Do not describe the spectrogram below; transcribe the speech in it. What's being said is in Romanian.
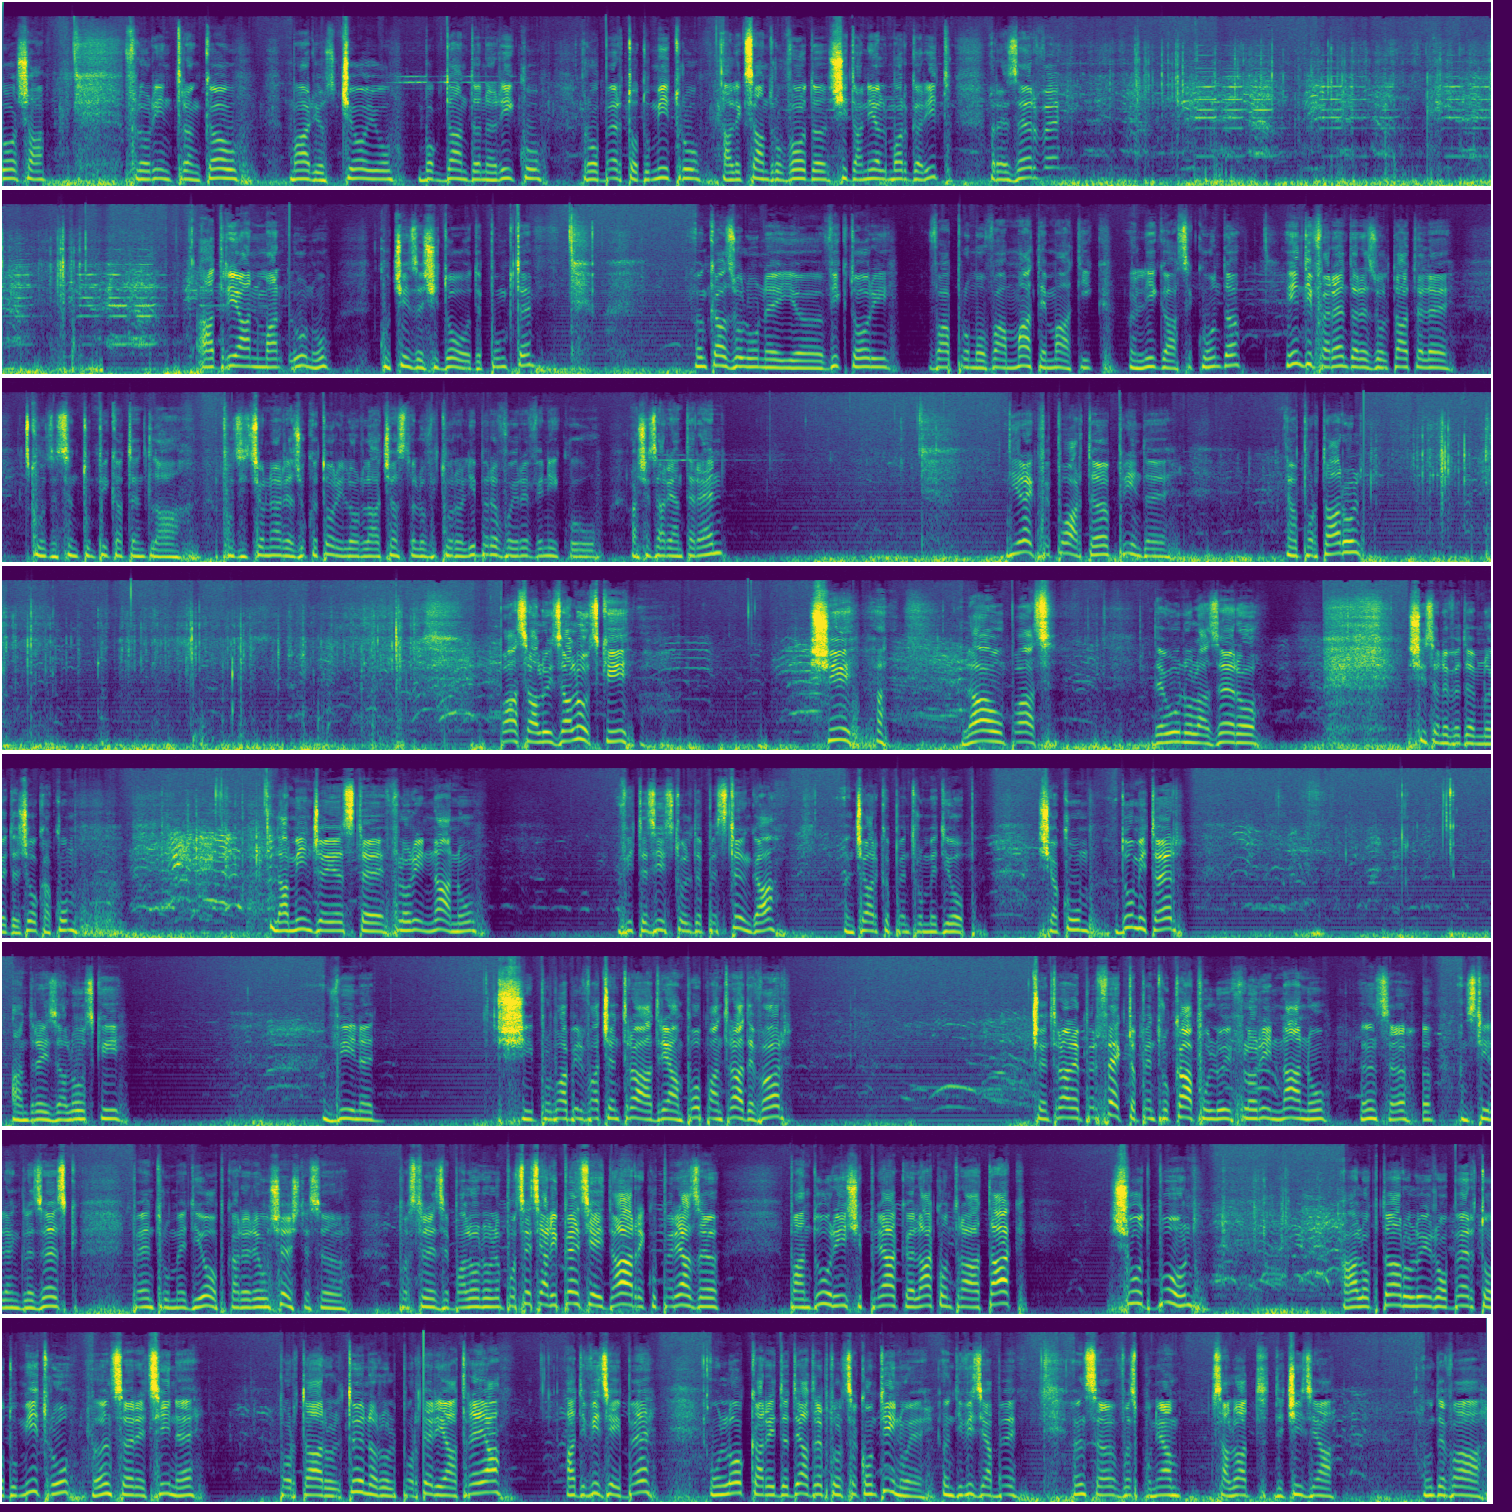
Goșa, Florin Trâncău, Marius Cioiu, Bogdan Dănăricu, Roberto Dumitru, Alexandru Vodă și Daniel Mărgărit, rezerve. Adrian Manlunu cu 52 de puncte. În cazul unei uh, victorii va promova matematic în Liga Secundă, indiferent de rezultatele Scuze, sunt un pic atent la poziționarea jucătorilor la această lovitură liberă. Voi reveni cu așezarea în teren. Direct pe poartă prinde uh, portarul. Pasa lui Zaluski și la un pas de 1 la 0 și să ne vedem noi de joc acum. La minge este Florin Nanu, vitezistul de pe stânga, încearcă pentru Mediop. Și acum Dumiter, Andrei Zalowski, vine și probabil va centra Adrian Popa, într-adevăr. Centrare perfectă pentru capul lui Florin Nanu, însă în stil englezesc pentru Mediop, care reușește să păstreze balonul în posesia Ripensiei, dar recuperează Pandurii și pleacă la contraatac. Șut bun al optarului Roberto Dumitru, însă reține portarul tânărul porterii a treia a diviziei B, un loc care îi dădea dreptul să continue în divizia B, însă, vă spuneam, s-a luat decizia undeva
